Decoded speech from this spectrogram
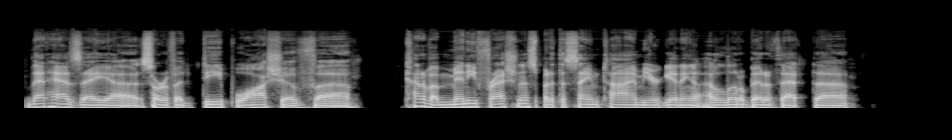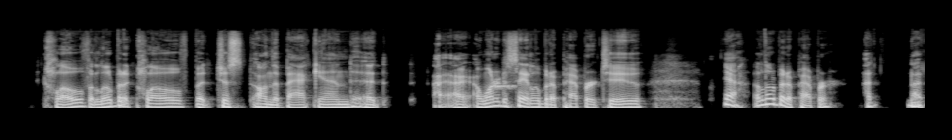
That has a uh, sort of a deep wash of uh, kind of a mini freshness, but at the same time, you're getting a, little bit of that uh, clove, a little bit of clove, but just on the back end. It, I, I wanted to say a little bit of pepper too. Yeah, a little bit of pepper. Not not,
